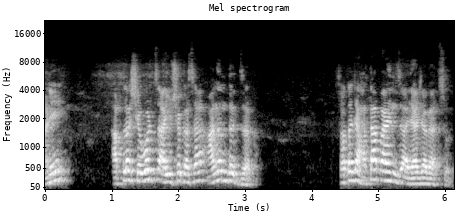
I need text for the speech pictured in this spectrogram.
आणि आपला शेवटचं आयुष्य कसा? आनंदच जग स्वतःच्या हातापायाने जा ह्या जगातसून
